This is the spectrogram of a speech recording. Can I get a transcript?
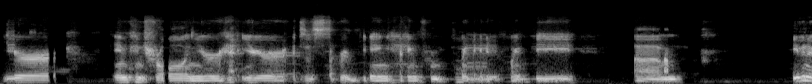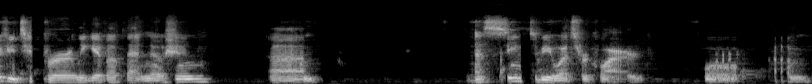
you're in control and you're you're as a separate being heading from point A to point B. Um, even if you temporarily give up that notion, um, that seems to be what's required for um,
